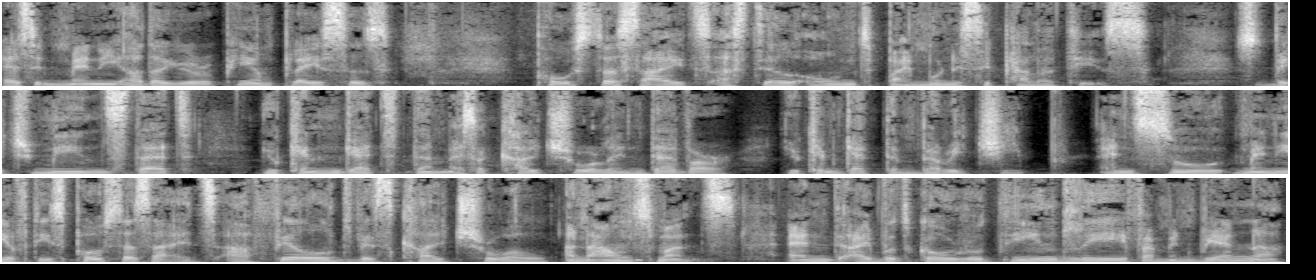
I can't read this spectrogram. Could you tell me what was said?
as in many other European places, poster sites are still owned by municipalities, which means that you can get them as a cultural endeavor. You can get them very cheap. And so many of these poster sites are filled with cultural announcements. And I would go routinely, if I'm in Vienna,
